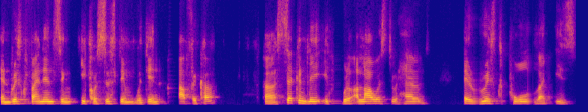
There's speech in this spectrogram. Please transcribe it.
and risk financing ecosystem within Africa. Uh, secondly, it will allow us to have a risk pool that is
